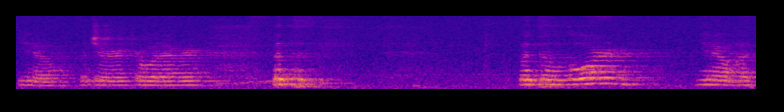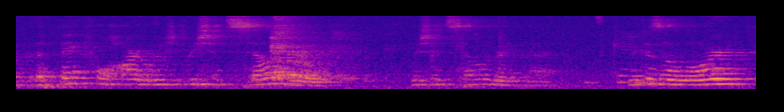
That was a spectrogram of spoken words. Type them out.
you know, a jerk or whatever. But the, but the Lord, you know, a, a thankful heart, we, sh- we should celebrate. We should celebrate that. That's good. Because the Lord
